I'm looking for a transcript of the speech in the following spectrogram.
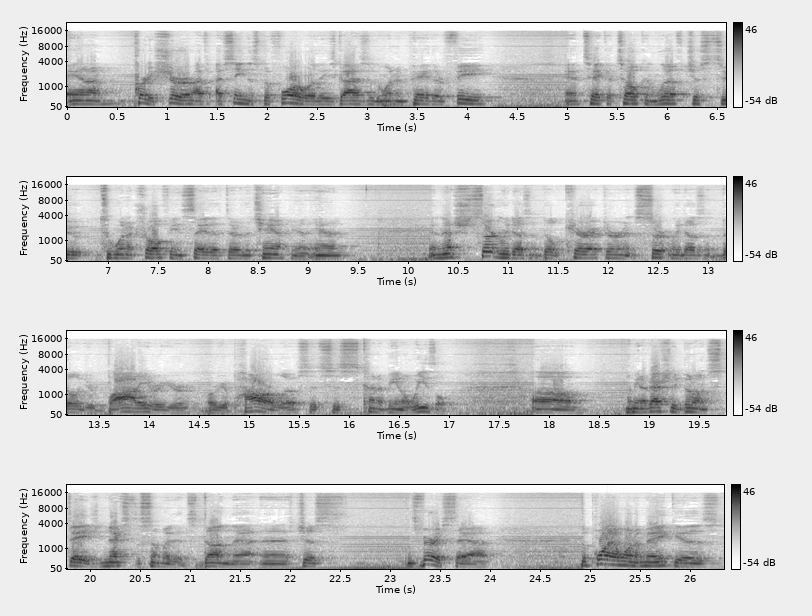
And I'm pretty sure, I've, I've seen this before, where these guys will go in and pay their fee and take a token lift just to, to win a trophy and say that they're the champion. And and that certainly doesn't build character, and it certainly doesn't build your body or your or your power lifts. It's just kind of being a weasel. Uh, I mean, I've actually been on stage next to somebody that's done that, and it's just it's very sad. The point I want to make is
